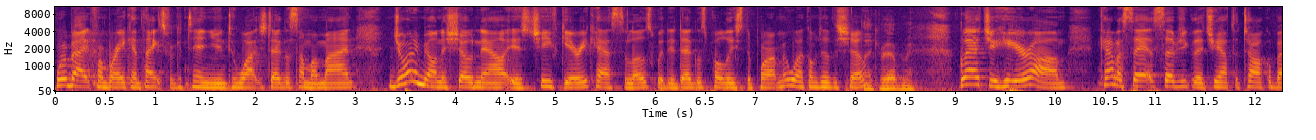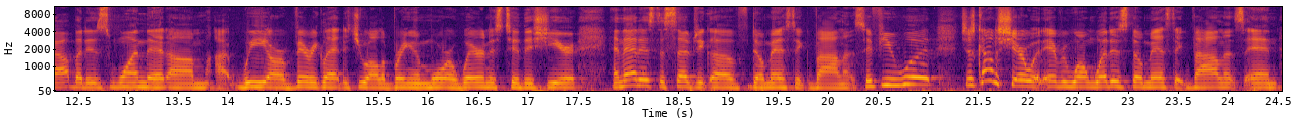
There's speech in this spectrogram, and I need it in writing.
We're back from break and thanks for continuing to watch Douglas on My Mind. Joining me on the show now is Chief Gary Castelos with the Douglas Police Department. Welcome to the show. Thank you for having me. Glad you're here. Um, kind of sad subject that you have to talk about, but it's one that um, we are very glad that you all are bringing more awareness to this year, and that is the subject of domestic violence. If you would just kind of share with everyone what is domestic violence and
